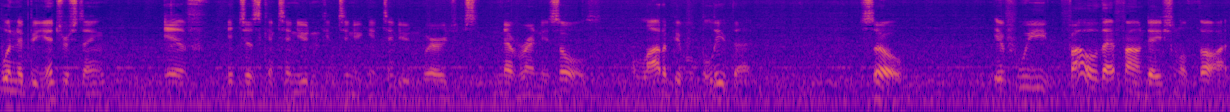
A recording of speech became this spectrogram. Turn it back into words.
wouldn't it be interesting if it just continued and continued and continued, and we're just never-ending souls? A lot of people believe that. So, if we follow that foundational thought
